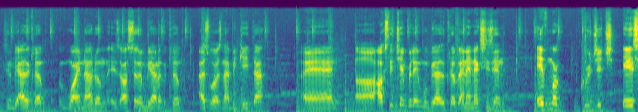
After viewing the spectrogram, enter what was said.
He's gonna be out of the club. Wijnaldum is also gonna be out of the club, as well as Naby Keita. And uh, Oxlade Chamberlain will be out of the club. And then next season, if Marko Grujic is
